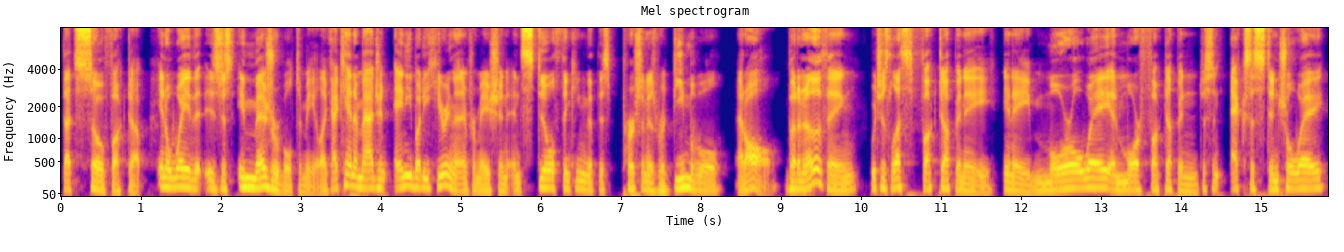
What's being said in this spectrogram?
that's so fucked up in a way that is just immeasurable to me. Like i can't imagine anybody hearing that information and still thinking that this person is redeemable at all. But another thing which is less fucked up in a in a moral way and more fucked up in just an existential way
